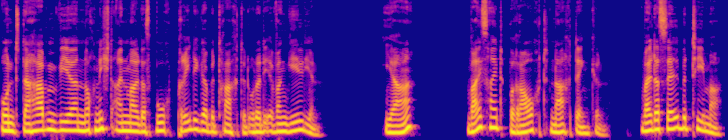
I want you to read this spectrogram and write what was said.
Und da haben wir noch nicht einmal das Buch Prediger betrachtet oder die Evangelien. Ja, Weisheit braucht Nachdenken, weil dasselbe Thema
